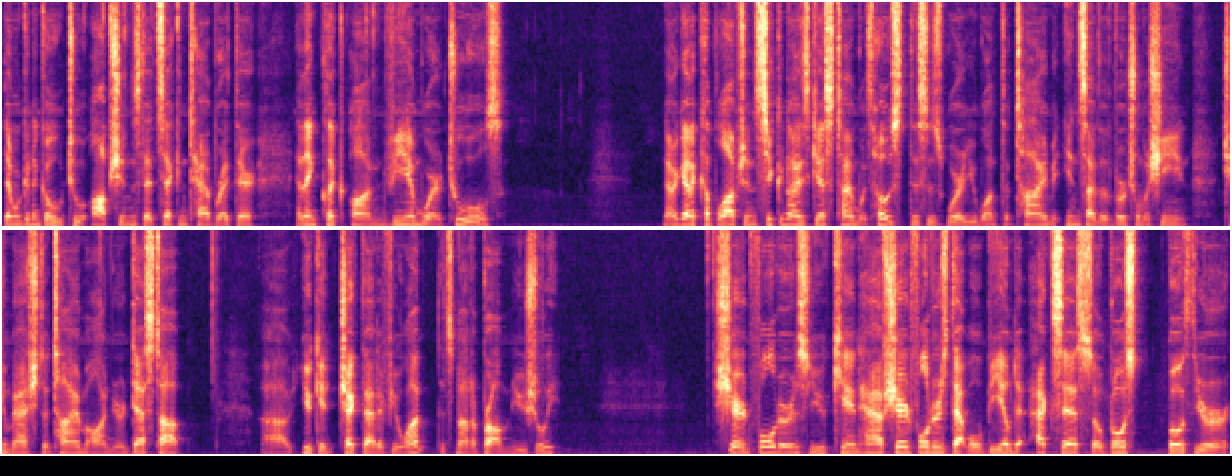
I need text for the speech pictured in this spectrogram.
Then we're going to go to options, that second tab right there, and then click on VMware tools. Now we got a couple options. Synchronize guest time with host. This is where you want the time inside of the virtual machine to match the time on your desktop. Uh, you could check that if you want. It's not a problem usually. Shared folders. You can have shared folders that will be able to access, so both, both your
